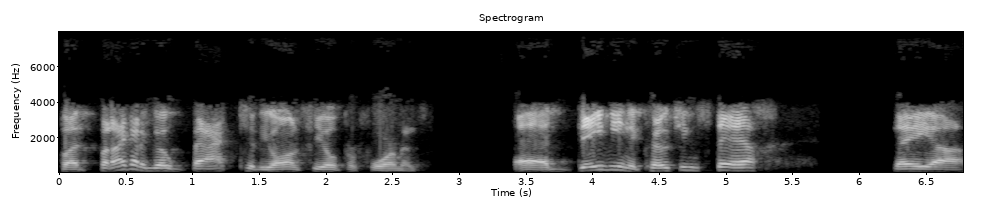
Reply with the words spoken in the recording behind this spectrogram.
but but I got to go back to the on field performance. Uh, Davey and the coaching staff, they uh,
